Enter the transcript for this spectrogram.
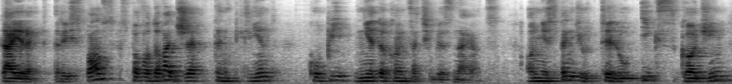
direct response spowodować, że ten klient kupi nie do końca Ciebie znając. On nie spędził tylu x godzin,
